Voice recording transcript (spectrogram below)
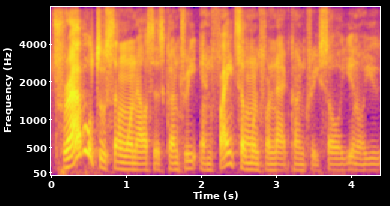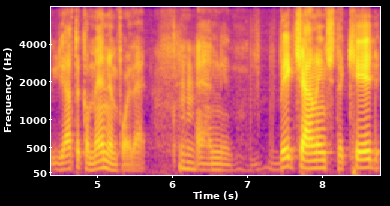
travel to someone else's country and fight someone from that country. So, you know, you, you have to commend him for that. And big challenge. The kid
